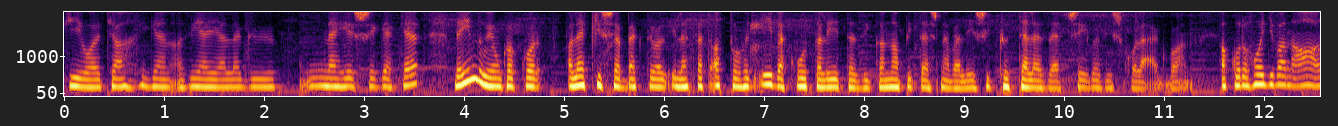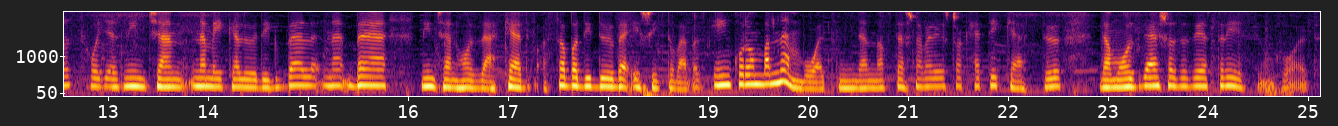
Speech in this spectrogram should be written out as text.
kioltja, igen, az ilyen jellegű nehézségeket. De induljunk akkor a legkisebbektől, illetve attól, hogy évek óta létezik a napi testnevelési kötelezettség az iskolákban. Akkor hogy van az, hogy ez nincsen, nem ékelődik be, ne, be, nincsen hozzá kedv a szabadidőbe, és így tovább. Az én koromban nem volt minden nap testnevelés, csak heti kettő, de a mozgás az azért részünk volt.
